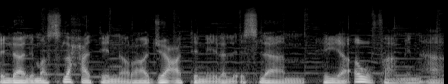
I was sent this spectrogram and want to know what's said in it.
إلا لمصلحة راجعة إلى الإسلام هي أوفى منها.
